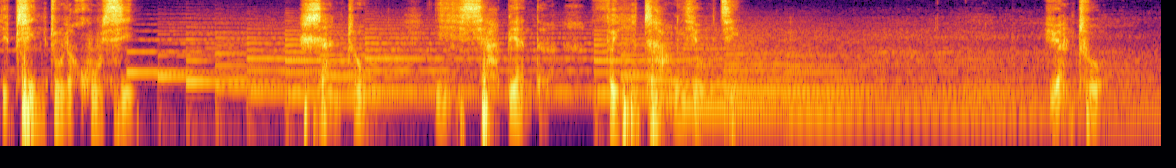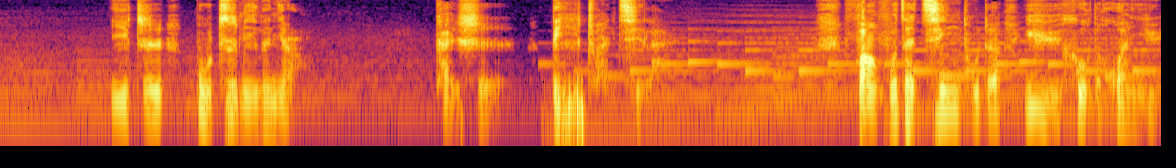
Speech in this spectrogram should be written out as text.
也屏住了呼吸，山中一下变得非常幽静。远处，一只不知名的鸟开始低喘起来，仿佛在倾吐着雨后的欢愉。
